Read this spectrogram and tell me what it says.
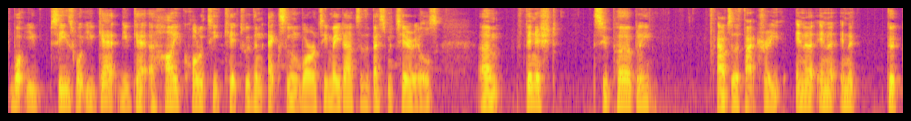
what you see is what you get. You get a high quality kit with an excellent warranty made out of the best materials, um, finished superbly out of the factory in a in a in a good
